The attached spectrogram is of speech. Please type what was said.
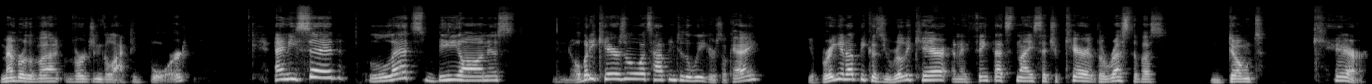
member of the Virgin Galactic Board. And he said, let's be honest, nobody cares about what's happening to the Uyghurs, okay? You bring it up because you really care. And I think that's nice that you care. The rest of us don't care.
